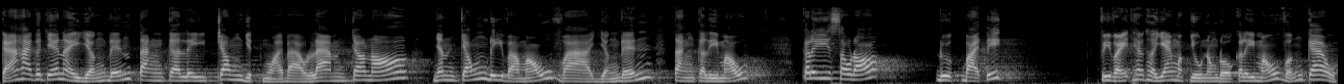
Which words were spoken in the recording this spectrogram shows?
Cả hai cơ chế này dẫn đến tăng kali trong dịch ngoại bào làm cho nó nhanh chóng đi vào máu và dẫn đến tăng kali máu. Kali sau đó được bài tiết. Vì vậy theo thời gian mặc dù nồng độ kali máu vẫn cao,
